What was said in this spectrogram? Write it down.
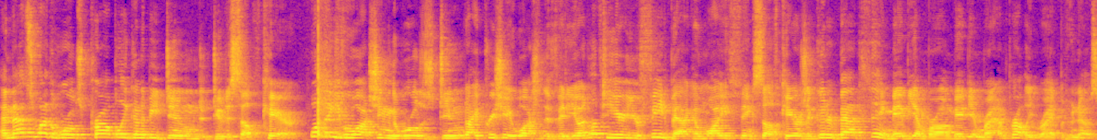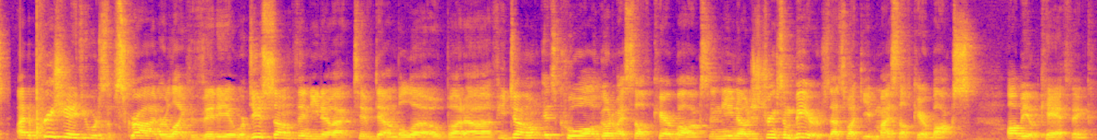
And that's why the world's probably gonna be doomed due to self-care. Well, thank you for watching The World is Doomed. I appreciate you watching the video. I'd love to hear your feedback on why you think self-care is a good or bad thing. Maybe I'm wrong, maybe I'm right. I'm probably right, but who knows. I'd appreciate if you were to subscribe or like the video or do something, you know, active down below. But uh, if you don't, it's cool. I'll go to my self-care box and, you know, just drink some beers. That's why I keep my self-care box. I'll be okay, I think.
